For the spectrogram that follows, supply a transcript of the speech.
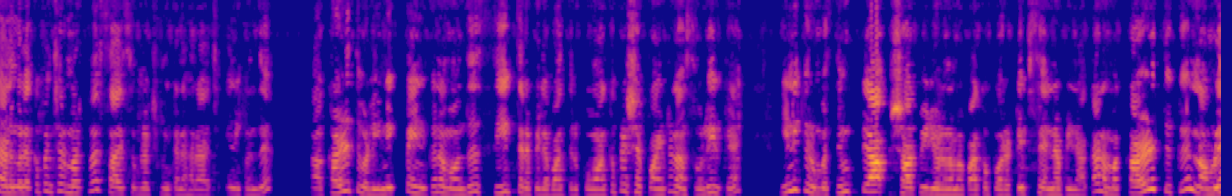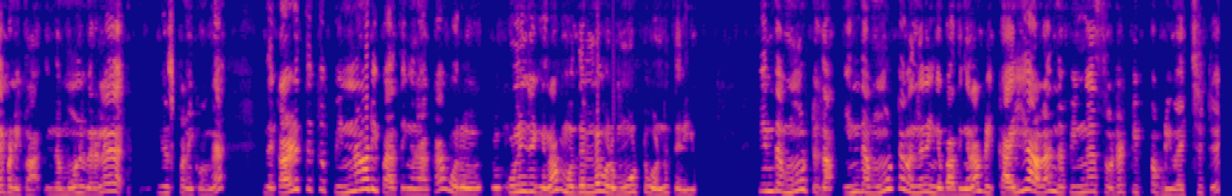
நான் உங்களுக்கு பஞ்சர் மருத்துவர் சாய் சுப்லட்சுமி கனகராஜ். இன்னைக்கு வந்து கழுத்து வலி நெக் பெயினுக்கு நம்ம வந்து சீட் தெரப்பியில் பார்த்துருக்கோம். அக்குப்ரெஷர் பாயிண்ட்டு நான் சொல்லியிருக்கேன். இன்னைக்கு ரொம்ப சிம்பிளாக ஷார்ட் வீடியோவில் நம்ம பார்க்க போகிற டிப்ஸ் என்ன அப்படின்னாக்கா நம்ம கழுத்துக்கு நம்மளே பண்ணிக்கலாம். இந்த மூணு விரலை யூஸ் பண்ணிக்கோங்க. இந்த கழுத்துக்கு பின்னாடி பார்த்தீங்கன்னாக்கா ஒரு குனிஞ்சிங்கன்னா முதல்ல ஒரு மூட்டு ஒன்று தெரியும். இந்த மூட்டு தான். இந்த மூட்டை வந்து நீங்கள் பார்த்தீங்கன்னா அப்படி கையால் இந்த ஃபிங்கர்ஸோட டிப் அப்படி வச்சுட்டு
